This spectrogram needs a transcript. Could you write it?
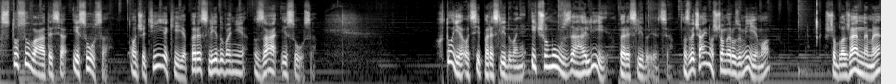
стосуватися Ісуса. Отже, ті, які є переслідувані за Ісуса. Хто є оці переслідувані і чому взагалі переслідуються? Звичайно, що ми розуміємо, що блаженними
